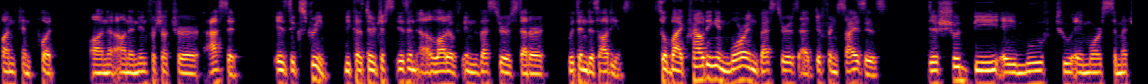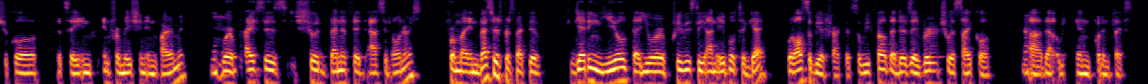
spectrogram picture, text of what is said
fund can put on, on an infrastructure asset is extreme because there just isn't a lot of investors that are within this audience. So by crowding in more investors at different sizes, there should be a move to a more symmetrical, let's say, in, information environment mm-hmm. where prices should benefit asset owners. From an investor's perspective, getting yield that you were previously unable to get would also be attractive. So we felt that there's a virtuous cycle uh, uh-huh. that we can put in place.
